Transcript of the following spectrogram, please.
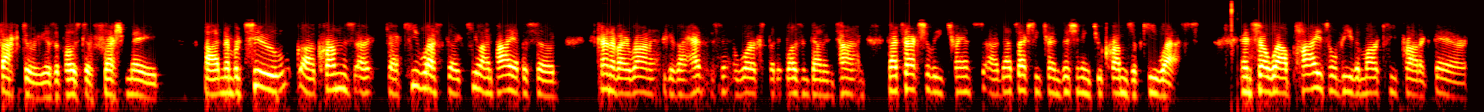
factory as opposed to fresh made. Uh, number two, uh, Crumbs, uh, uh, Key West, uh, Key Lime Pie episode. It's kind of ironic because I had this in the works, but it wasn't done in time. That's actually trans. Uh, that's actually transitioning to Crumbs of Key West. And so while pies will be the marquee product there,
